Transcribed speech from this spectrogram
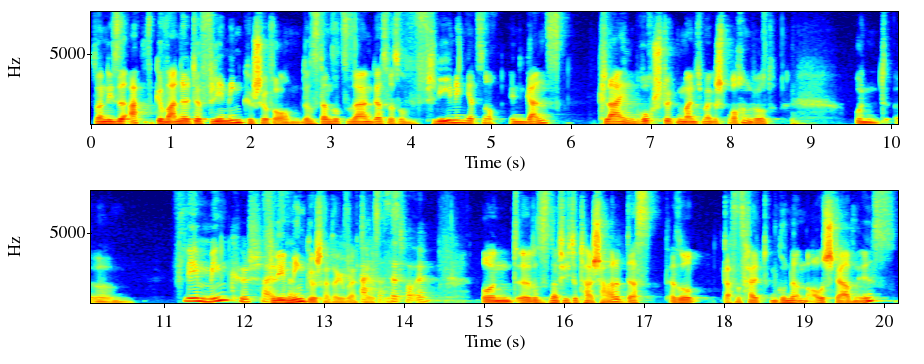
sondern diese abgewandelte fleminkische Form. Das ist dann sozusagen das, was auf Fleming jetzt noch in ganz kleinen Bruchstücken manchmal gesprochen wird. Und ähm, Fleminkisch heißt Fleminkisch hat er gesagt. Ach, das ist ja toll. Und äh, das ist natürlich total schade, dass, also, dass es halt im Grunde am Aussterben ist.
